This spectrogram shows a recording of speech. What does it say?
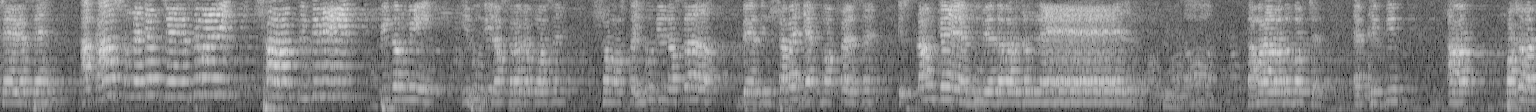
ছেয়ে গেছে আকাশ মেঘে ছেয়ে গেছে মানে সারা পৃথিবী বিধর্মী ইহুদি নাসরা যত আছে সমস্ত ইহুদি নাসরা বেদিন সবাই একমত হয়েছে ইসলামকে ডুবিয়ে দেওয়ার জন্যে আমার আলাদা বলছেন একদিক দিক আর বসবাস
